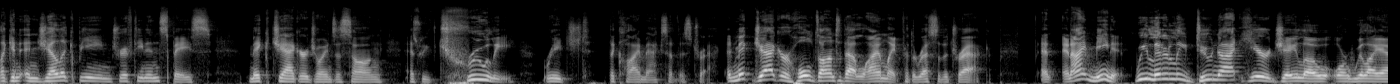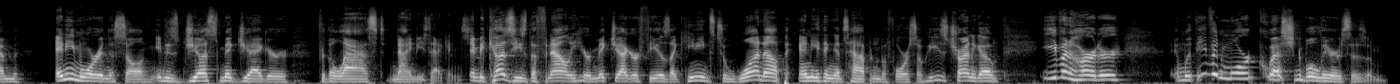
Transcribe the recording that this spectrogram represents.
Like an angelic being drifting in space, Mick Jagger joins the song as we've truly reached the climax of this track. And Mick Jagger holds on to that limelight for the rest of the track. And, and I mean it. We literally do not hear J-Lo or will.i.am anymore in the song. It is just Mick Jagger for the last 90 seconds. And because he's the finale here, Mick Jagger feels like he needs to one up anything that's happened before. So he's trying to go even harder and with even more questionable lyricism.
